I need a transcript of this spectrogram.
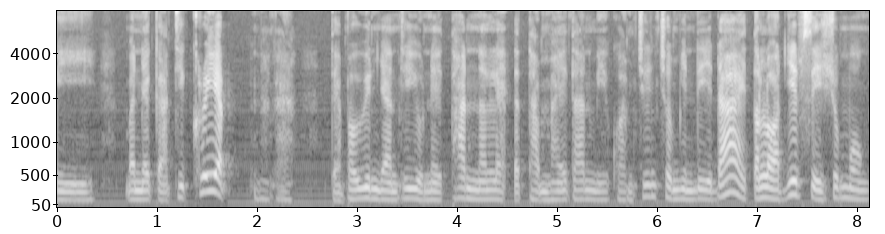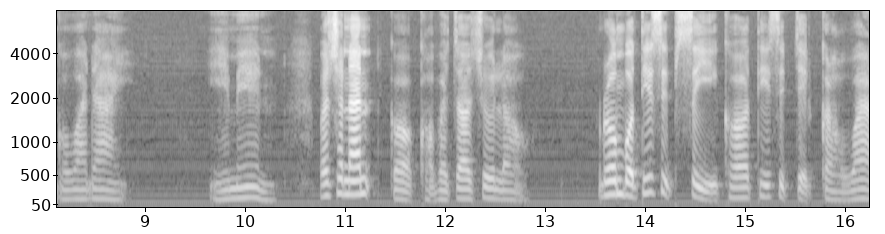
มีบรรยากาศที่เครียดนะคะ แต่พระวิญญาณที่อยู่ในท่านนั่นแหละจะทำให้ท่านมีความชื่นชมยินดีได้ ตลอด 24 ชั่วโมงก็ว่าได้เอเมน เพราะฉะนั้นก็ขอพระเจ้าช่วยเรา รวมบทที่ 14 ข้อที่ 17 กล่าวว่า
